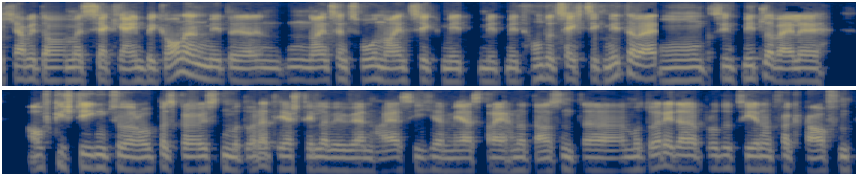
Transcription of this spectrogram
ich habe damals sehr klein begonnen, mit 1992 mit, mit, mit 160 Mitarbeitern und sind mittlerweile aufgestiegen zu Europas größten Motorradhersteller. Wir werden heuer sicher mehr als 300.000 Motorräder produzieren und verkaufen.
